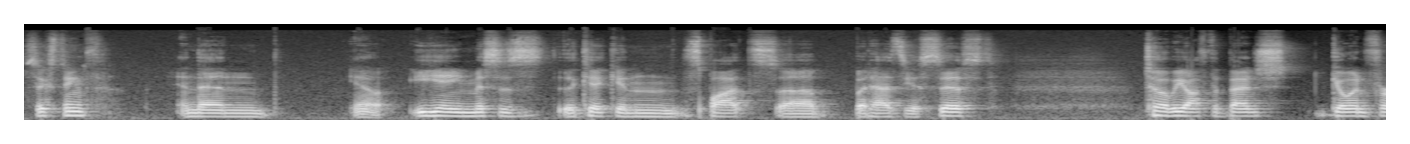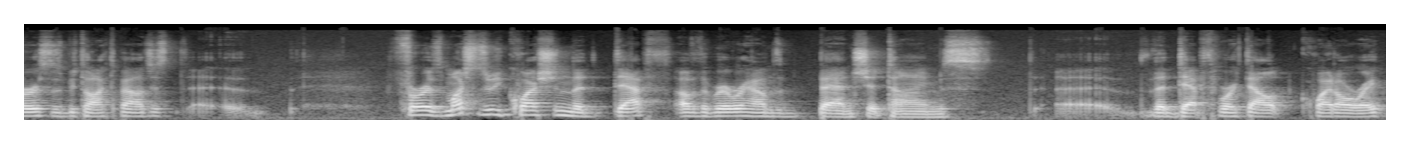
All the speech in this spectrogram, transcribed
16th. And then, you know, Ian misses the kick in spots, uh, but has the assist. Toby off the bench going first, as we talked about. Just uh, for as much as we question the depth of the Riverhounds bench at times, uh, the depth worked out quite all right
